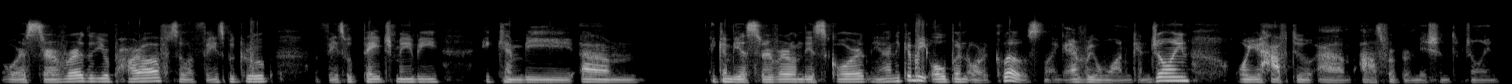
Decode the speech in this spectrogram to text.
or a server that you're part of. So a Facebook group, a Facebook page, maybe. It can be um, it can be a server on Discord, and it can be open or closed. Like everyone can join, or you have to um, ask for permission to join.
